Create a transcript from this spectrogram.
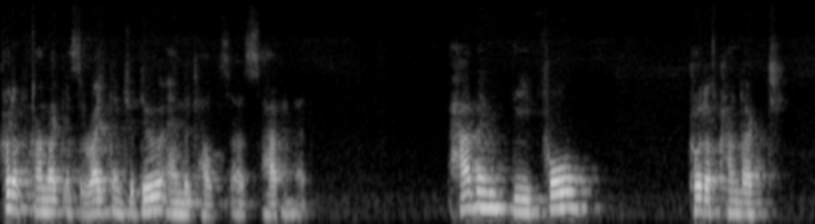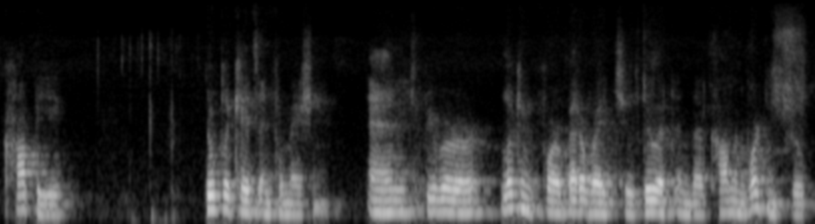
code of conduct is the right thing to do and it helps us having it. Having the full code of conduct copy duplicates information. And we were looking for a better way to do it in the common working group.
